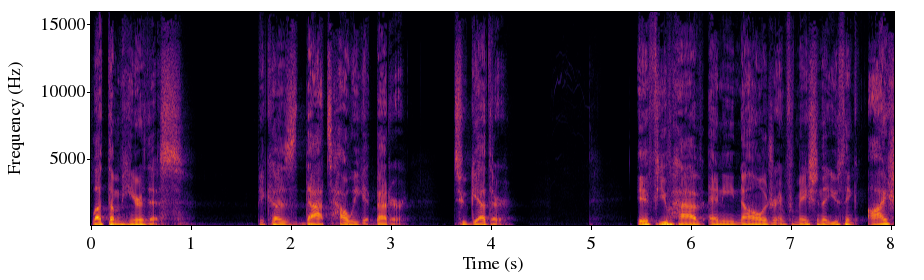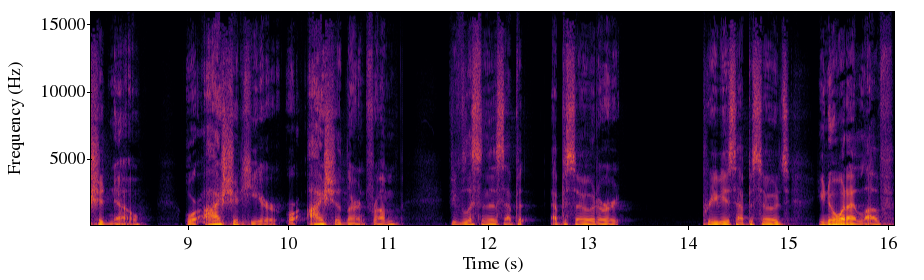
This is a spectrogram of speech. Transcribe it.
let them hear this because that's how we get better together. If you have any knowledge or information that you think I should know, or I should hear, or I should learn from, if you've listened to this episode or previous episodes, you know what I love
